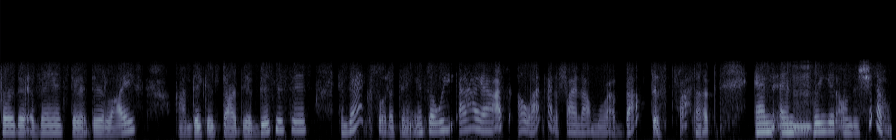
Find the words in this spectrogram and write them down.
further advance their their life. Um, they can start their businesses and that sort of thing. And so we, I, I said, oh, I got to find out more about this product, and and mm-hmm. bring it on the show.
